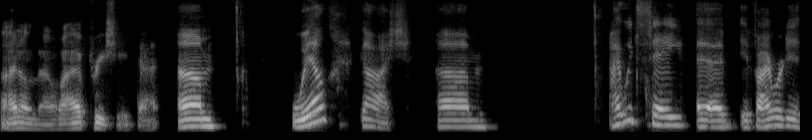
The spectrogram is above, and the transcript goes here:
I don't know. I appreciate that. Um, well, gosh, um, I would say uh, if I were to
